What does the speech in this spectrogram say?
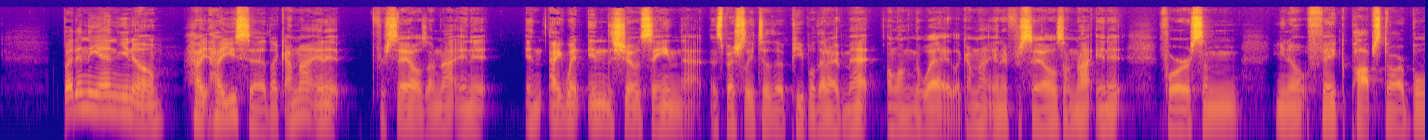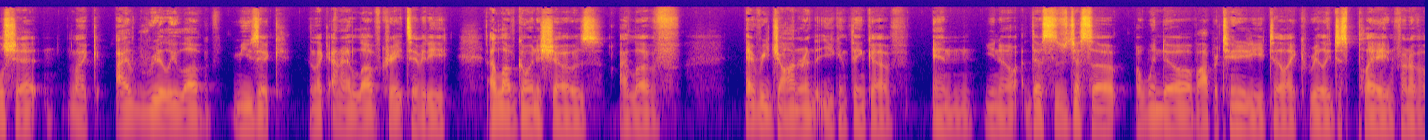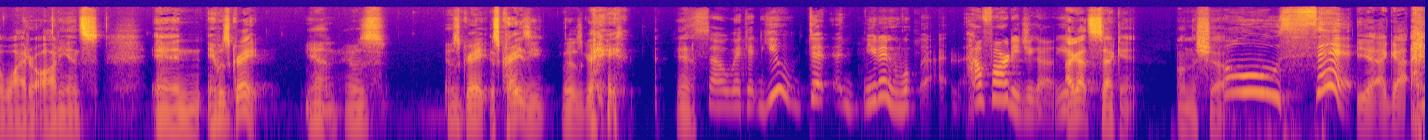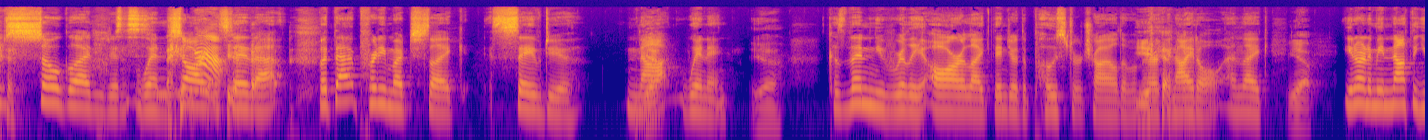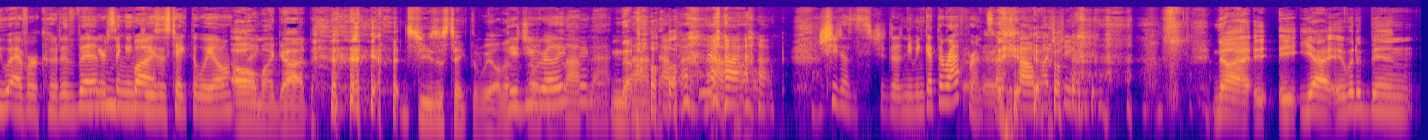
but in the end, you know, how how you said, like I'm not in it for sales. I'm not in it. And I went in the show saying that, especially to the people that I've met along the way. Like I'm not in it for sales. I'm not in it for some, you know, fake pop star bullshit. Like I really love music and like and I love creativity. I love going to shows. I love every genre that you can think of. And, you know, this was just a, a window of opportunity to like really just play in front of a wider audience. And it was great. Yeah. Mm-hmm. It was, it was great. It's crazy, but it was great. yeah. So wicked. You did. You didn't. How far did you go? You, I got second on the show. oh, sit. Yeah. I got, I'm so glad you didn't win. Sorry Yeah. to say that, but that pretty much like saved you not winning. yeah. Because then you really are like, then you're the poster child of American Idol. And like, Yeah. You know what I mean? Not that you ever could have been. You're singing but Jesus Take the Wheel. Oh my God. Jesus take the wheel. That- Did you that- really Love think that. No. Love that. No. She does. She doesn't even get the reference. That's how much she. No, I- it, yeah, it would have been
